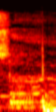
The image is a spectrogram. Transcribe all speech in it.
sun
